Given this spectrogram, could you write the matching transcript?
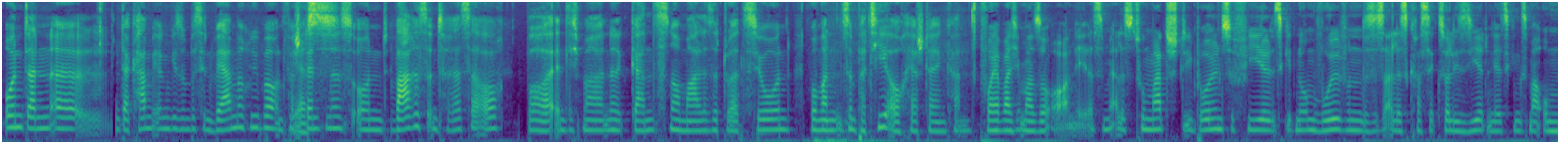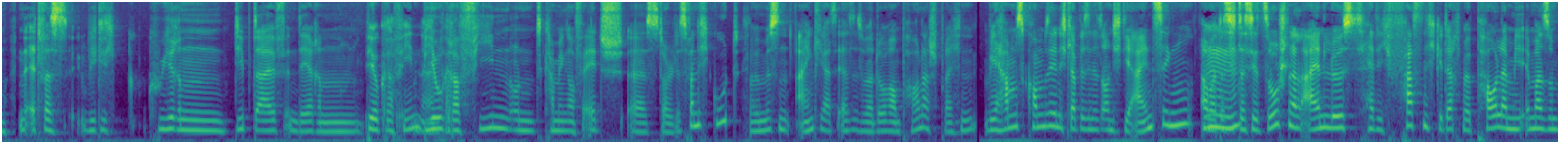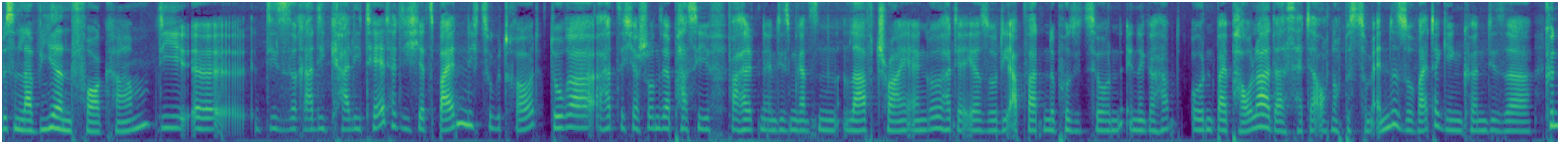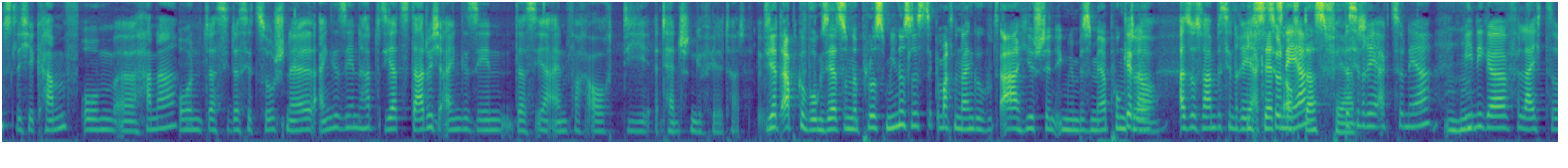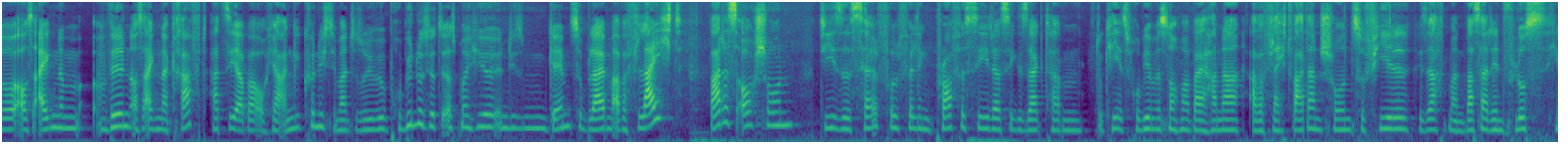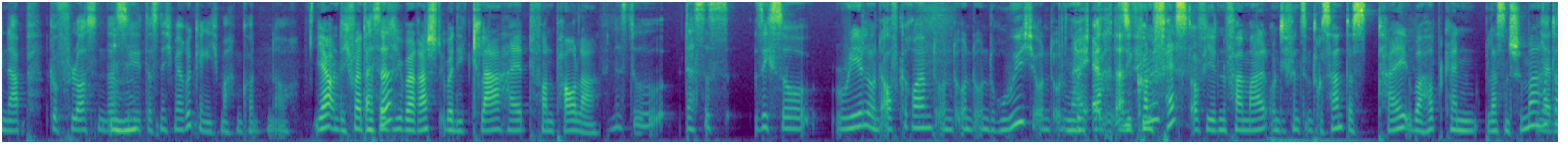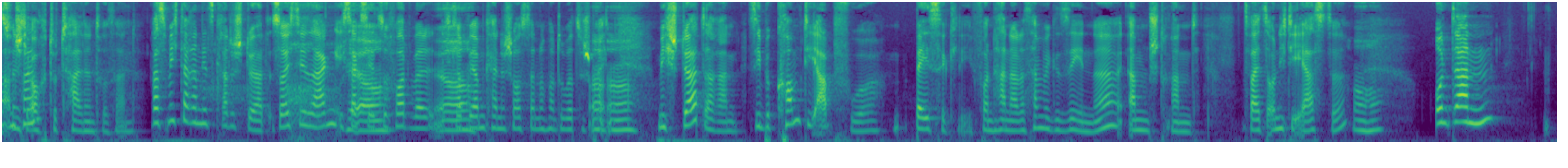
Und dann, äh, da kam irgendwie so ein bisschen Wärme rüber und Verständnis und wahres Interesse auch. Boah, endlich mal eine ganz normale Situation, wo man Sympathie auch herstellen kann. Vorher war ich immer so, oh nee, das ist mir alles too much, die brüllen zu viel, es geht nur um Vulven, das ist alles krass sexualisiert und jetzt ging es mal um einen etwas wirklich queeren Deep Dive in deren Biografien einfach. Biografien und Coming-of-Age-Story. Das fand ich gut. Wir müssen eigentlich als erstes über Dora und Paula sprechen. Wir haben es kommen sehen, ich glaube, wir sind jetzt auch nicht die Einzigen, aber Mhm. dass sich das jetzt so schnell einlöst, hätte ich fast nicht gedacht, weil Paula mir immer so ein bisschen lavierend vorkam. Die, äh, diese Radikalität hätte ich jetzt beiden nicht zugetraut. Dora hat sich ja schon sehr passiv verhalten in diesem ganzen Love Triangle, hat ja eher so die abwartende Position inne gehabt. Und bei Paula, das hätte auch noch bis zum Ende so weitergehen können, dieser künstliche Kampf um äh, Hannah. Und dass sie das jetzt so schnell eingesehen hat. Sie hat es dadurch eingesehen, dass ihr einfach auch die Attention gefehlt hat. Sie hat abgewogen, sie hat so eine Plus-Minus-Liste gemacht und dann geguckt, ah, hier stehen irgendwie ein bisschen mehr Punkte. Genau. Also es war ein bisschen Ich reaktionär. auf das Pferd. Mhm. Bisschen reaktionär. Weniger vielleicht so aus eigenem Willen, aus eigener Kraft. Hat sie aber auch ja angekündigt. Sie meinte so, wir probieren das jetzt erstmal hier in diesem Game zu bleiben. Aber vielleicht war das auch schon diese self-fulfilling prophecy, dass sie gesagt haben, okay, jetzt probieren wir es nochmal bei Hannah. Aber vielleicht war dann schon zu viel, wie sagt man, Wasser den Fluss hinabgeflossen, dass Mhm. sie das nicht mehr rückgängig machen konnten auch. Ja, und ich war Weißt du? tatsächlich überrascht über die Klarheit von Paula. Findest du, dass es sich so real und aufgeräumt und, und, und ruhig und, und Nein, durchdacht äh, sie confesst auf jeden Fall mal und ich finde es interessant, dass Tai überhaupt keinen blassen Schimmer Ja, hatte das finde ich auch total interessant. Was mich daran jetzt gerade stört, soll ich dir sagen? Ich sag's Ja. dir jetzt sofort, weil ich Ja. glaube, wir haben keine Chance, da nochmal drüber zu sprechen. Uh-uh. Mich stört daran, sie bekommt die Abfuhr, basically, von Hannah, das haben wir gesehen, ne, am Strand. Das war jetzt auch nicht die erste. Aha. Und dann,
